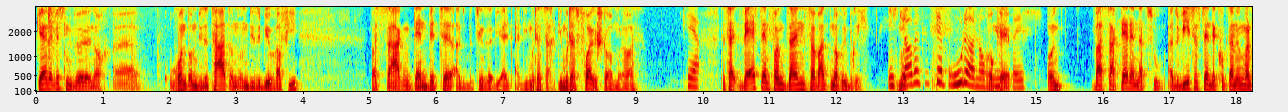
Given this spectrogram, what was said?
gerne wissen würde noch äh, rund um diese Tat und um diese Biografie, was sagen denn bitte, also beziehungsweise die, Eltern, die Mutter sagt, die Mutter ist vorher gestorben, oder was? Ja. Das heißt, wer ist denn von seinen Verwandten noch übrig? Ich glaube, es ist der Bruder noch okay. übrig. Und was sagt der denn dazu? Also wie ist es denn? Der guckt dann irgendwann,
